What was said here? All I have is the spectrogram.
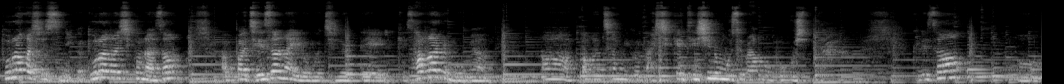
돌아가셨으니까 돌아가시고 나서 아빠 제사나 이런 거 지낼 때 이렇게 사과를 보면 아 아빠가 참 이거 맛있게 드시는 모습을 한번 보고 싶다. 그래서 어,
